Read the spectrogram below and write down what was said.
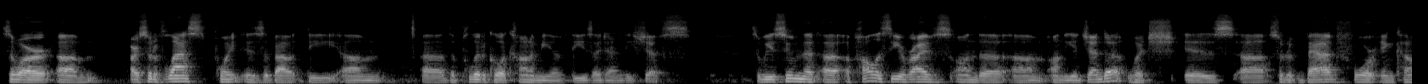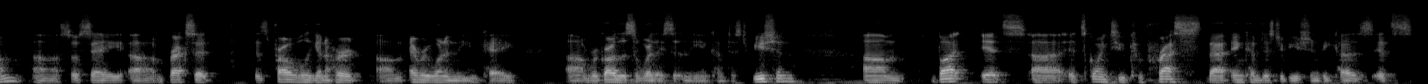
So our um, our sort of last point is about the um, uh, the political economy of these identity shifts. So we assume that uh, a policy arrives on the um, on the agenda, which is uh, sort of bad for income. Uh, so say uh, Brexit is probably going to hurt um, everyone in the UK, um, regardless of where they sit in the income distribution. Um, but it's it's going to compress that income distribution because it's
